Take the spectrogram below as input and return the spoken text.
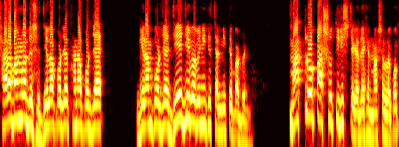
সারা বাংলাদেশে, জেলা পর্যায়ে, থানা পর্যায়ে, গ্রাম পর্যায়ে, যে যেভাবে নিতে চান নিতে পারবেন। মাত্র পাঁচশো টাকা, দেখেন মাসাল্লাহ কত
